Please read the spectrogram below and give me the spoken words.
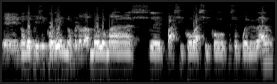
eh, no deprisa y corriendo, pero dando lo más eh, básico, básico que se puede dar.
